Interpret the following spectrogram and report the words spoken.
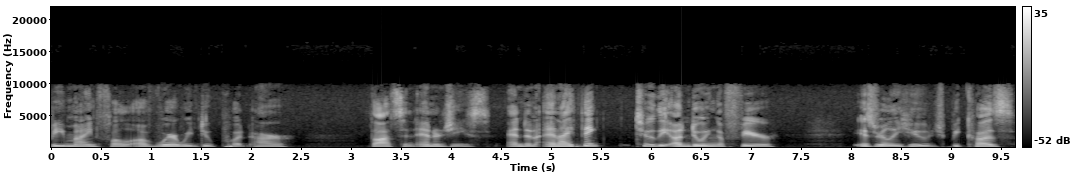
be mindful of where we do put our thoughts and energies. And and I think too the undoing of fear is really huge because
